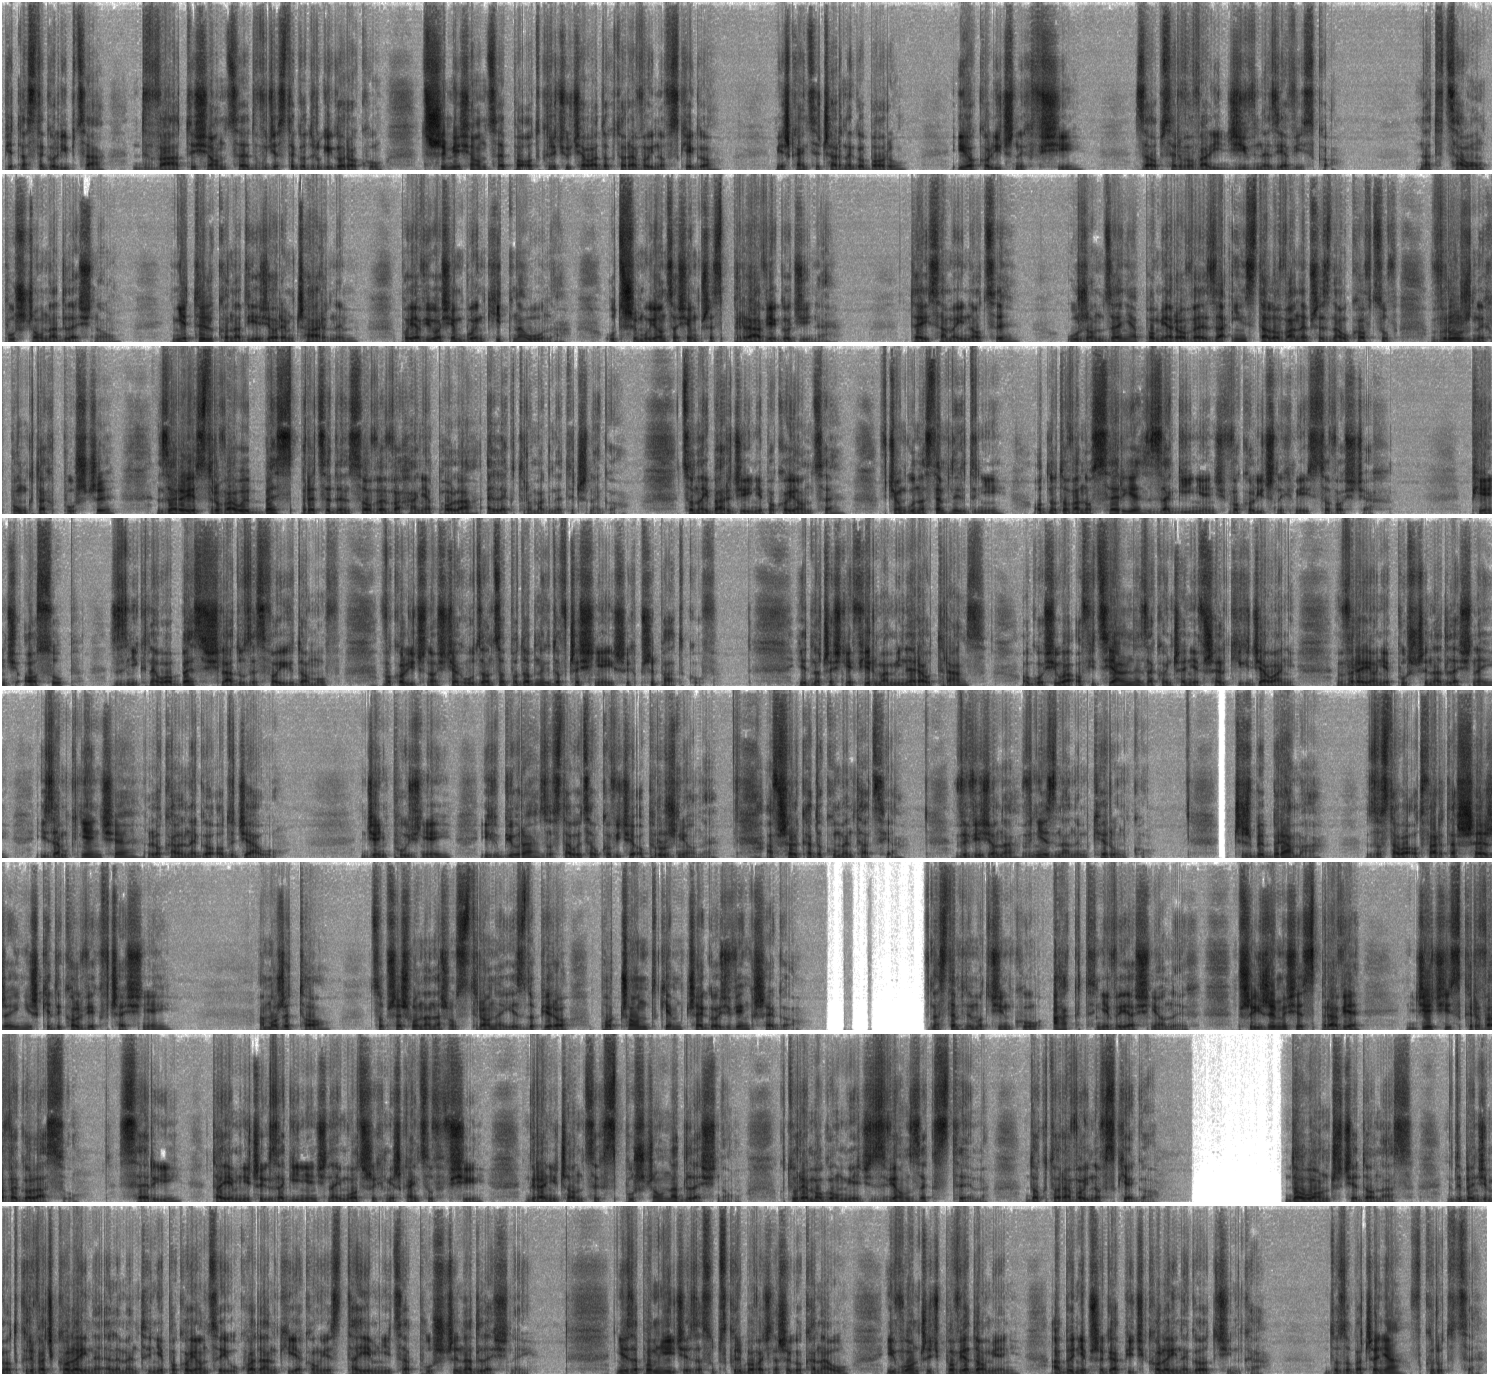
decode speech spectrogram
15 lipca 2022 roku, trzy miesiące po odkryciu ciała doktora Wojnowskiego, mieszkańcy Czarnego Boru i okolicznych wsi zaobserwowali dziwne zjawisko. Nad całą Puszczą Nadleśną, nie tylko nad Jeziorem Czarnym, pojawiła się błękitna łuna, utrzymująca się przez prawie godzinę. Tej samej nocy urządzenia pomiarowe zainstalowane przez naukowców w różnych punktach puszczy zarejestrowały bezprecedensowe wahania pola elektromagnetycznego. Co najbardziej niepokojące, w ciągu następnych dni odnotowano serię zaginięć w okolicznych miejscowościach. Pięć osób zniknęło bez śladu ze swoich domów w okolicznościach łudząco podobnych do wcześniejszych przypadków. Jednocześnie firma Mineral Trans ogłosiła oficjalne zakończenie wszelkich działań w rejonie Puszczy Nadleśnej i zamknięcie lokalnego oddziału. Dzień później ich biura zostały całkowicie opróżnione, a wszelka dokumentacja wywieziona w nieznanym kierunku. Czyżby brama została otwarta szerzej niż kiedykolwiek wcześniej? A może to, co przeszło na naszą stronę, jest dopiero początkiem czegoś większego? W następnym odcinku Akt Niewyjaśnionych przyjrzymy się sprawie Dzieci z Krwawego Lasu, serii tajemniczych zaginięć najmłodszych mieszkańców wsi graniczących z Puszczą Nadleśną, które mogą mieć związek z tym doktora Wojnowskiego. Dołączcie do nas, gdy będziemy odkrywać kolejne elementy niepokojącej układanki, jaką jest tajemnica Puszczy Nadleśnej. Nie zapomnijcie zasubskrybować naszego kanału i włączyć powiadomień, aby nie przegapić kolejnego odcinka. Do zobaczenia wkrótce.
